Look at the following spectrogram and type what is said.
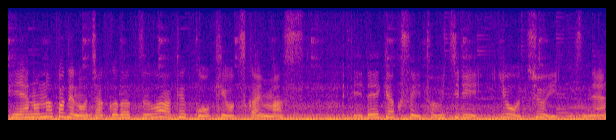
部屋の中での着脱は結構気を使います。冷却水飛び散り要注意ですね。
